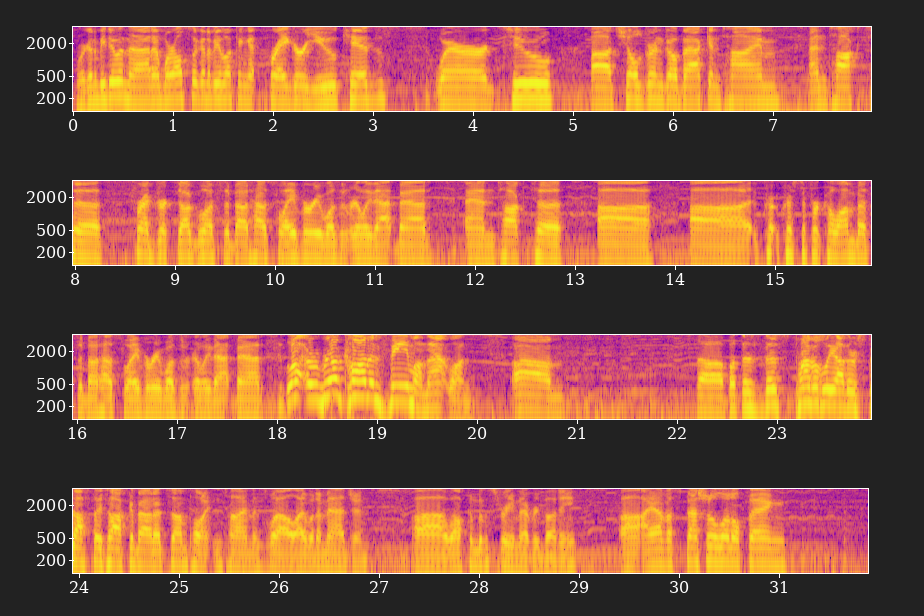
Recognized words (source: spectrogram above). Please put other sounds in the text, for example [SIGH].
We're gonna be doing that, and we're also gonna be looking at PragerU Kids, where two, uh, children go back in time and talk to Frederick Douglass about how slavery wasn't really that bad, and talk to uh, uh, Christopher Columbus about how slavery wasn't really that bad. L a real common theme on that one. Um, uh, but there's there's probably other stuff they talk about at some point in time as well, I would imagine. Uh, welcome to the stream, everybody. Uh, I have a special little thing.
